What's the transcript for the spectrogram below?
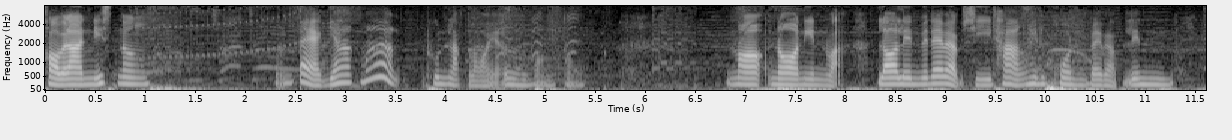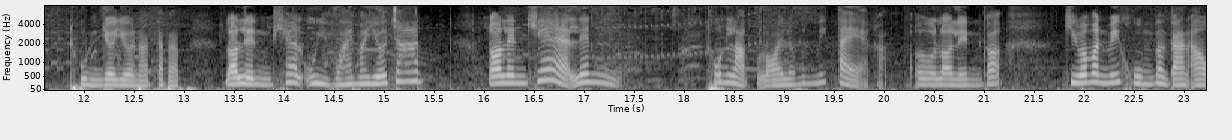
ขอเวลานิดนึง มันแตกยากมากทุนหลักร้อยเออบอกตรงนอนอนินว่ะ รอเล่นไม่ได้แบบชี้ทางให้ทุกคนไปแบบเล่นทุนเยอะๆนะ แต่แบบรอเล่นแค่อุ้ยวายมาเยอะจัดรอเล่นแค่เล่นทุนหลักร้อยแล้วมันไม่แตกอะ่ะ เออรอเล่นก็คิดว่ามันไม่คุ้มกับการเอา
